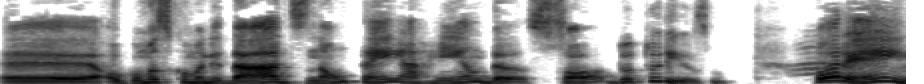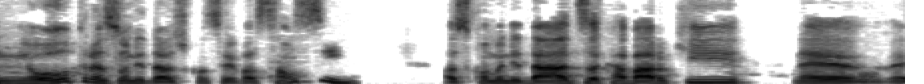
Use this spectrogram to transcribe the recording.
é, algumas comunidades não têm a renda só do turismo. Porém, em outras unidades de conservação, sim. As comunidades acabaram que né, é,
